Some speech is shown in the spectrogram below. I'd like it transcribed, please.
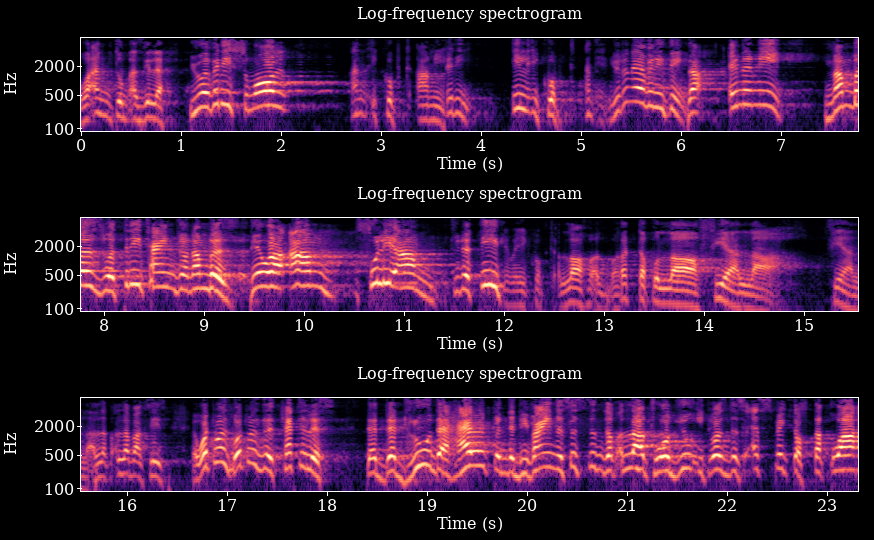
وَأَنْتُمْ أَذِلَّةِ You were very small, unequipped army. Very ill-equipped. You didn't have anything. The enemy numbers were three times your numbers. They were armed, fully armed to the teeth. They were equipped. Allahu Akbar. Fattaqullah, fear Allah. Fear Allah. Allah, Allah says, what was, what was the catalyst? That, that drew the help and the divine assistance of Allah towards you, it was this aspect of taqwa,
